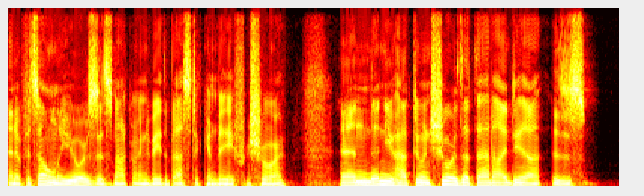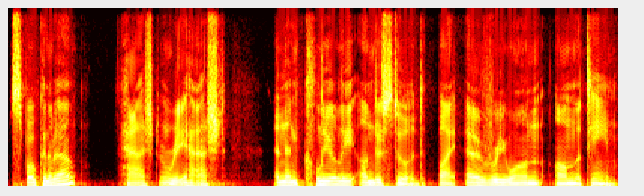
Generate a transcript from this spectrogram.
And if it's only yours, it's not going to be the best it can be for sure. And then you have to ensure that that idea is spoken about, hashed and rehashed, and then clearly understood by everyone on the team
